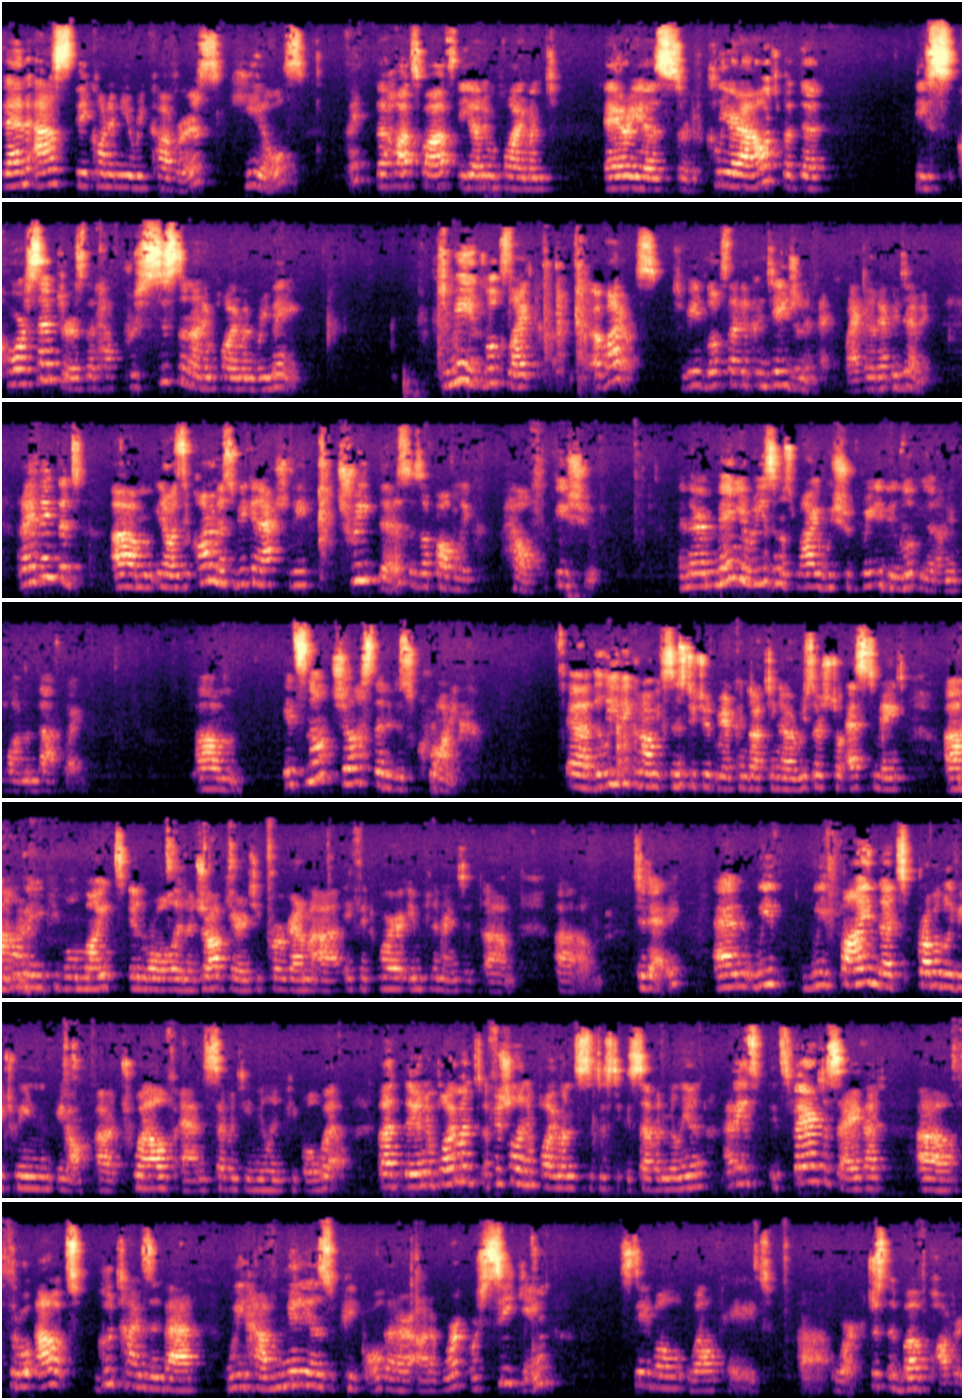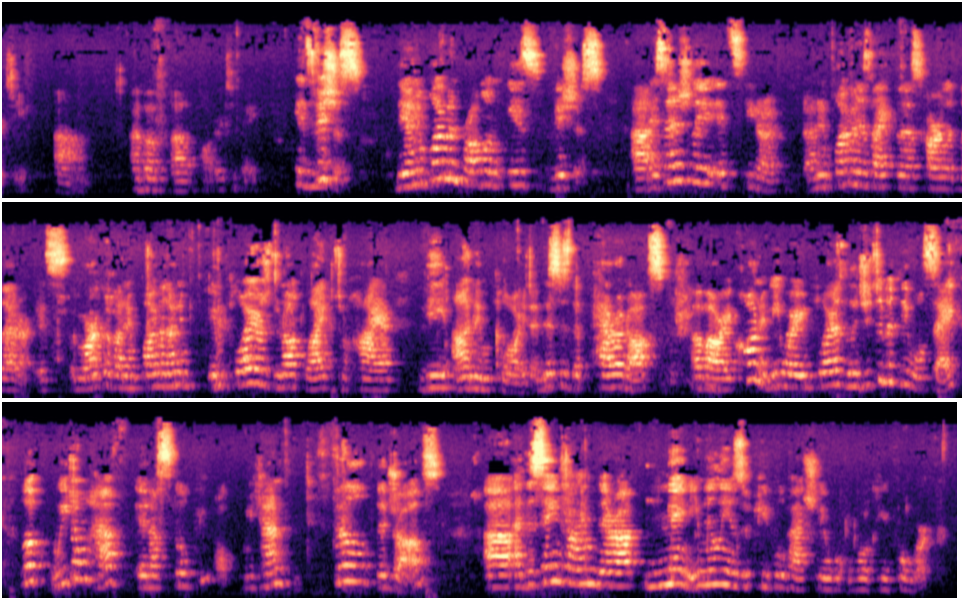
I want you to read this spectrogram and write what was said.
Then, as the economy recovers, heals, right? the hot spots, the unemployment areas sort of clear out, but the these core centers that have persistent unemployment remain. To me, it looks like a virus. To me, it looks like a contagion effect, like an epidemic. And I think that, um, you know, as economists, we can actually treat this as a public health issue. And there are many reasons why we should really be looking at unemployment that way. Um, it's not just that it is chronic. Uh, the Levy Economics Institute, we are conducting a research to estimate uh, how many people might enroll in a job guarantee program uh, if it were implemented um, um, today. And we we find that probably between you know uh, 12 and 17 million people will. But the unemployment official unemployment statistic is 7 million. I think it's it's fair to say that uh, throughout good times and bad, we have millions of people that are out of work or seeking stable, well-paid uh, work, just above poverty um, above uh, poverty rate. It's vicious. The unemployment problem is vicious. Uh, essentially, it's you know unemployment is like the scarlet letter. It's the mark of unemployment. Un- employers do not like to hire the unemployed, and this is the paradox of our economy, where employers legitimately will say, "Look, we don't have enough skilled people. We can't fill the jobs." Uh, at the same time, there are many millions of people actually working for work.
